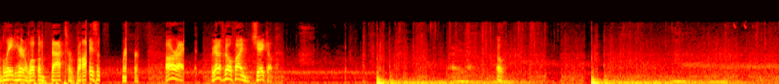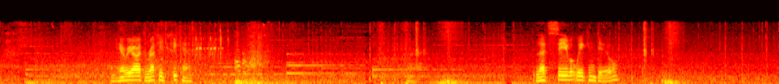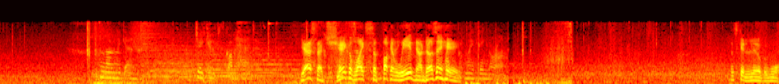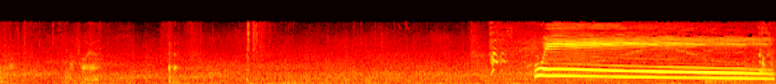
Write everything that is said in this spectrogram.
Blade here, and welcome back to Rise of the Alright, we gotta go find Jacob. Oh. And here we are at the refugee camp. Let's see what we can do. Alone again. Jacob's gone ahead. Yes, that Jacob likes to fucking leave now, doesn't he? My finger on. Let's get a little bit warmer. Fire. Wee.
